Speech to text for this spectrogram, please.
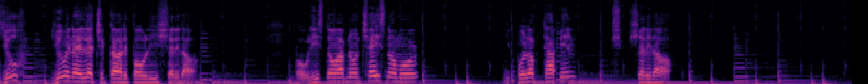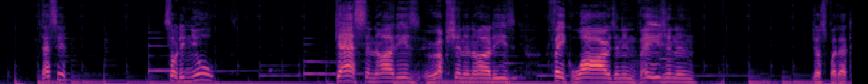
you you in an electric car, the police shut it off. Police don't have no chase no more. You pull up, tap in, shut it off. That's it. So the new gas and all these eruption and all these fake wars and invasion and just for that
